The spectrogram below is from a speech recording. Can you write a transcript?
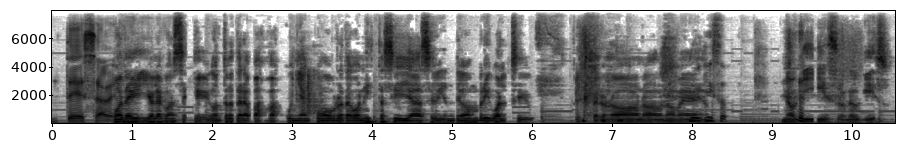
Ustedes saben. Puta, yo le aconsejé que contratara a Paz Bascuñán como protagonista si ella hace bien de hombre igual, sí. Pero no, no, no me... No quiso. No quiso, no quiso.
